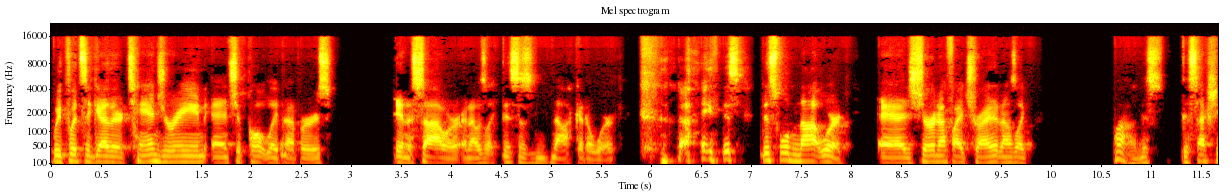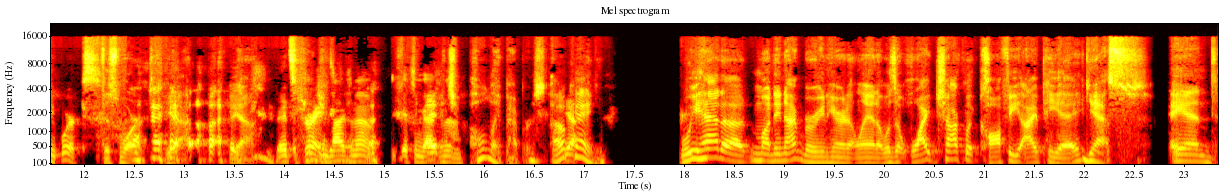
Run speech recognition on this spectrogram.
We put together tangerine and chipotle peppers in a sour, and I was like, "This is not going to work. this this will not work." And sure enough, I tried it, and I was like, "Wow, this this actually works. This worked. Yeah, yeah. it's The great." kitchen guys know. The kitchen guys It's- know. Chipotle peppers. Okay. We had a Monday night brewing here in Atlanta. Was it white chocolate coffee IPA? Yes. And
